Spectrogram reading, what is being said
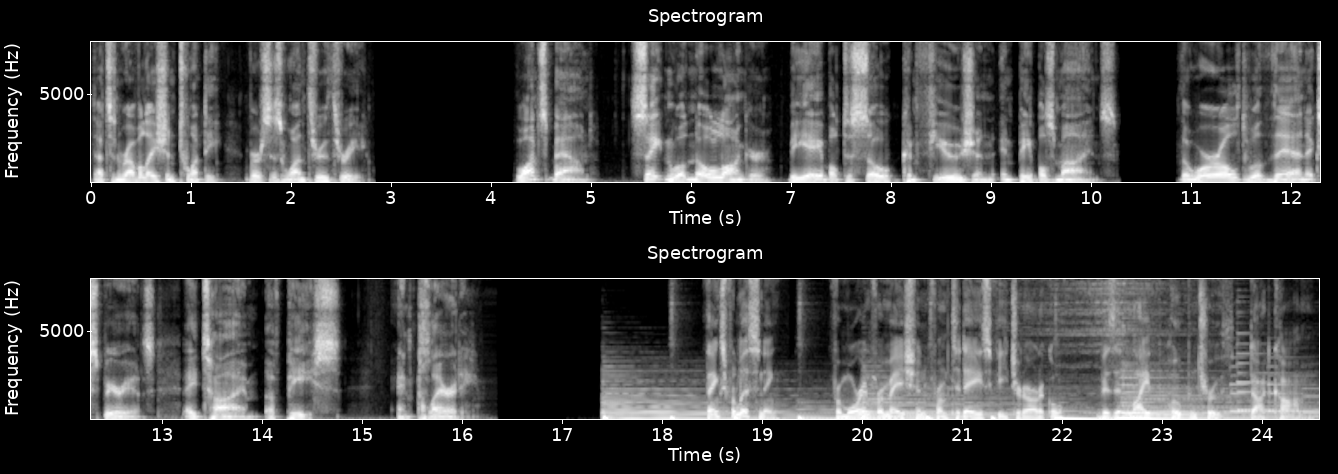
That's in Revelation 20, verses 1 through 3. Once bound, Satan will no longer be able to sow confusion in people's minds. The world will then experience a time of peace and clarity. Thanks for listening. For more information from today's featured article, visit lifehopeandtruth.com.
